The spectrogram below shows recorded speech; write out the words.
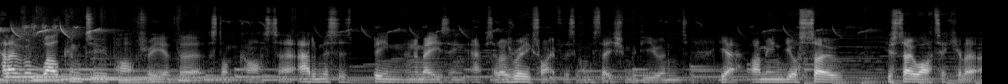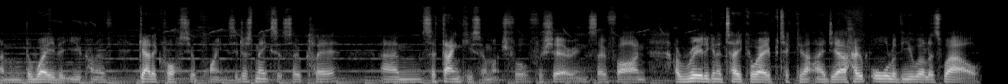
Hello everyone, welcome to part three of the Stompcast. Uh, Adam, this has been an amazing episode. I was really excited for this conversation with you and yeah, I mean you're so you're so articulate and the way that you kind of get across your points, it just makes it so clear. Um, so thank you so much for, for sharing so far. And I'm really going to take away particularly that idea. I hope all of you will as well.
